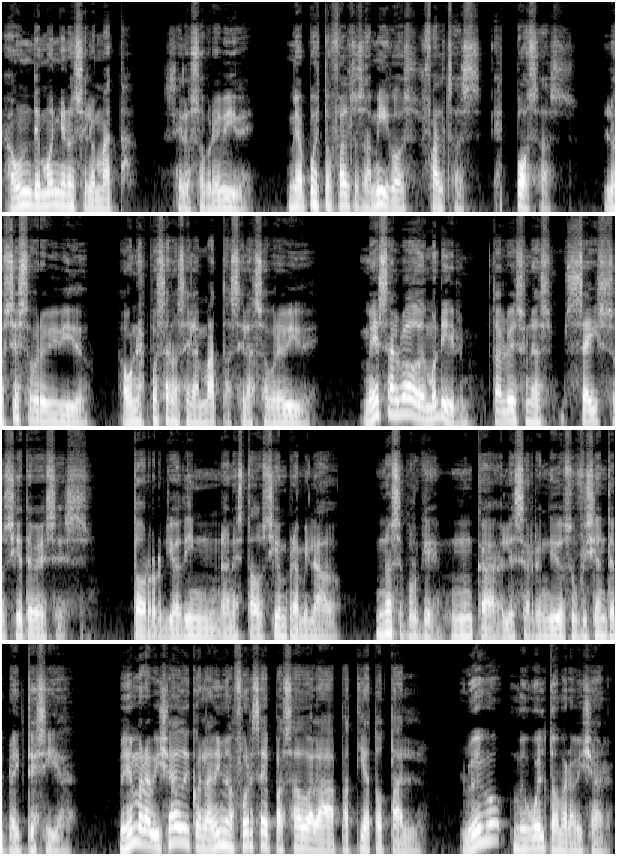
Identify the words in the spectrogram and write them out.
A un demonio no se lo mata, se lo sobrevive. Me ha puesto falsos amigos, falsas esposas. Los he sobrevivido. A una esposa no se la mata, se la sobrevive. Me he salvado de morir, tal vez unas seis o siete veces. Y Odín han estado siempre a mi lado. No sé por qué, nunca les he rendido suficiente pleitesía. Me he maravillado y con la misma fuerza he pasado a la apatía total. Luego me he vuelto a maravillar.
